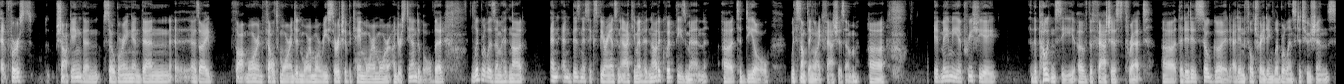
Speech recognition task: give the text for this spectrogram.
at first shocking, then sobering, and then uh, as I thought more and felt more and did more and more research, it became more and more understandable that liberalism had not, and, and business experience and acumen had not equipped these men uh, to deal with something like fascism. Uh, it made me appreciate the potency of the fascist threat, uh, that it is so good at infiltrating liberal institutions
